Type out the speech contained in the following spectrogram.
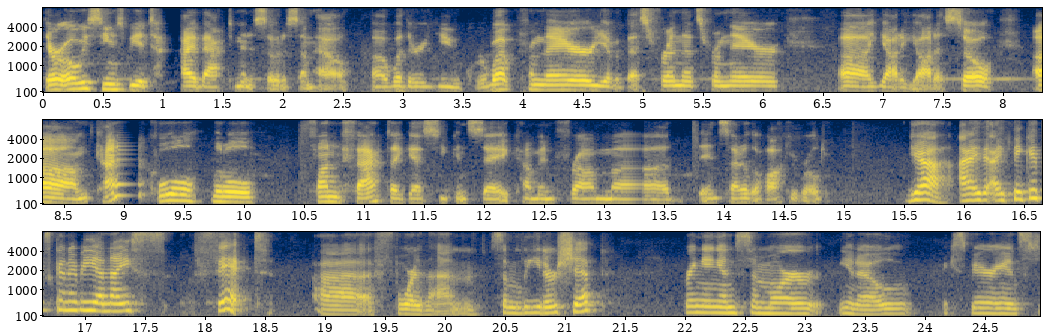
there always seems to be a tie back to Minnesota somehow. Uh, whether you grew up from there, you have a best friend that's from there, uh, yada yada. So, um, kind of cool little fun fact, I guess you can say, coming from uh, the inside of the hockey world. Yeah, I, I think it's going to be a nice fit uh, for them. Some leadership, bringing in some more, you know, experienced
